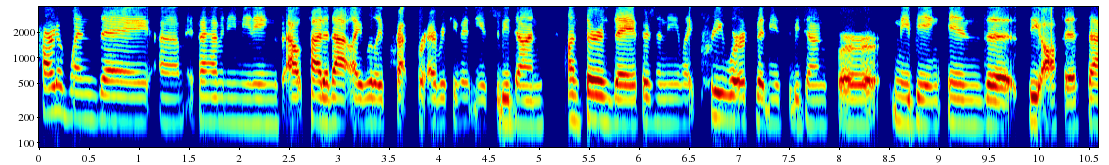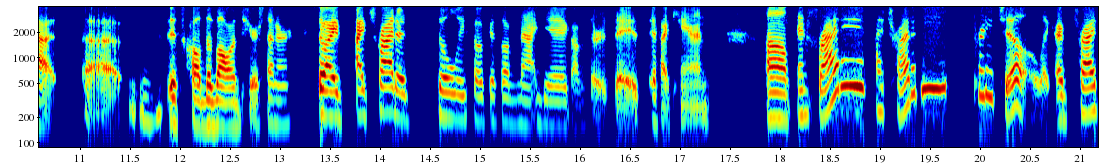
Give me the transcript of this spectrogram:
part of Wednesday, um, if I have any meetings outside of that, I really prep for everything that needs to be done on Thursday. If there's any like pre-work that needs to be done for me being in the the office at uh, it's called the volunteer center. So I I try to solely focus on that gig on Thursdays if I can. Um, and Fridays, I try to be pretty chill. Like I try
